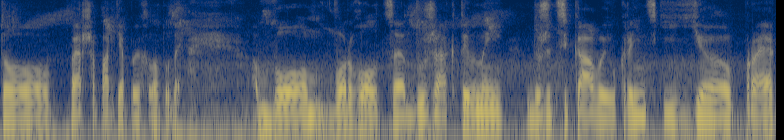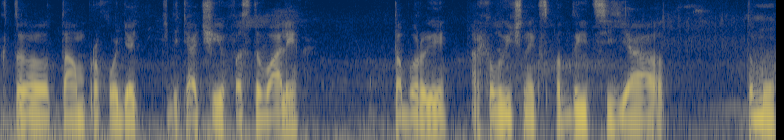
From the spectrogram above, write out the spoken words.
то перша партія поїхала туди. Бо Воргол це дуже активний, дуже цікавий український е, проект. Е, Там проходять дитячі фестивалі, табори, археологічна експедиція. Тому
